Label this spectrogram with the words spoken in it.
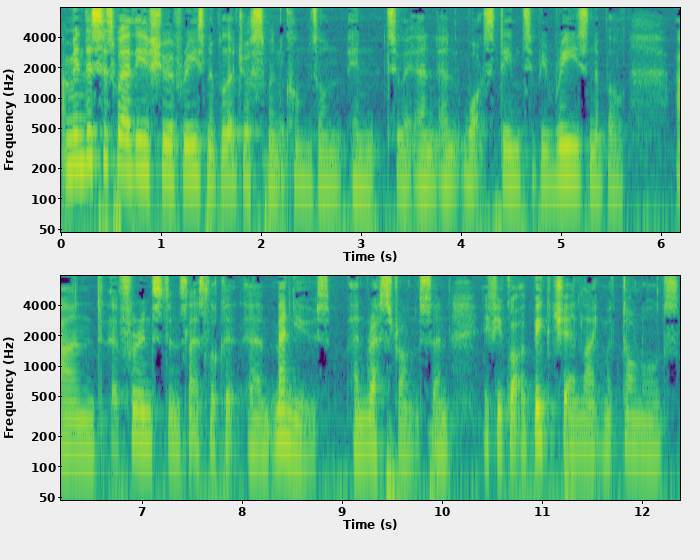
I mean, this is where the issue of reasonable adjustment comes on into it and, and what's deemed to be reasonable. And uh, for instance, let's look at um, menus and restaurants. And if you've got a big chain like McDonald's,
